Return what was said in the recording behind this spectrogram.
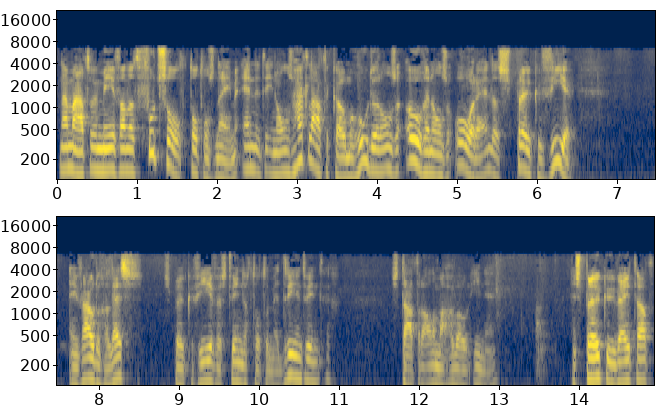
naarmate we meer van het voedsel tot ons nemen en het in ons hart laten komen, hoe door onze ogen en onze oren, en dat is spreuken 4, eenvoudige les, spreuken 4, vers 20 tot en met 23. Staat er allemaal gewoon in. Hè? En spreuken, u weet dat,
